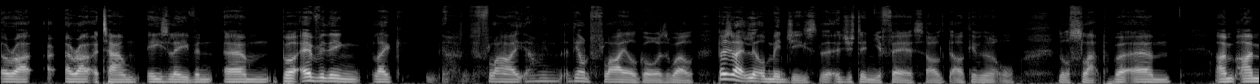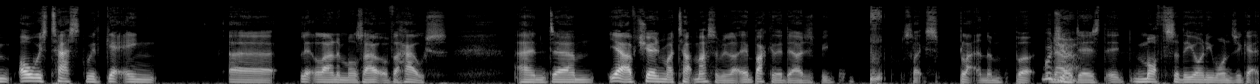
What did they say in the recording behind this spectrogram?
are out, are out of town. He's leaving. Um, but everything like fly. I mean, the odd fly will go as well. Especially like little midges that are just in your face. I'll I'll give them a little little slap. But um, I'm I'm always tasked with getting uh little animals out of the house. And um, yeah, I've changed my tap massively. Like back in the day, I'd just be it's like splatting them. But Would nowadays, it, moths are the only ones who get a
